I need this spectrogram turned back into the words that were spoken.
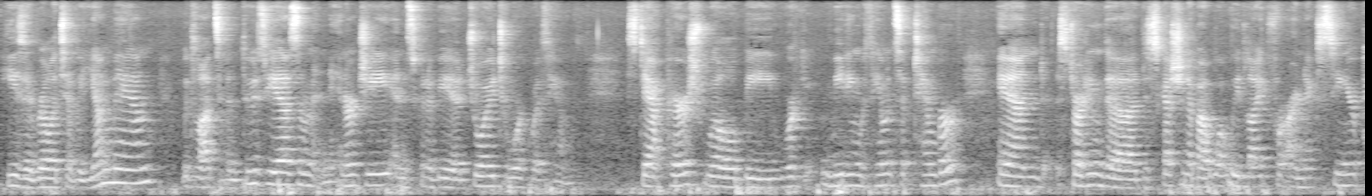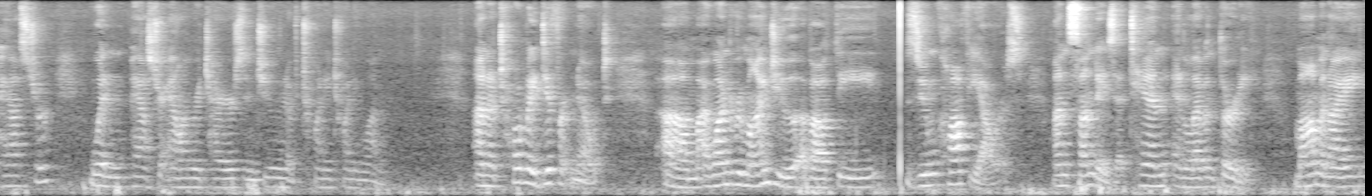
He's a relatively young man with lots of enthusiasm and energy, and it's going to be a joy to work with him. Staff Parish will be working, meeting with him in September and starting the discussion about what we'd like for our next senior pastor when Pastor Allen retires in June of 2021. On a totally different note, um, I wanted to remind you about the Zoom coffee hours on Sundays at 10 and 11:30. Mom and I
